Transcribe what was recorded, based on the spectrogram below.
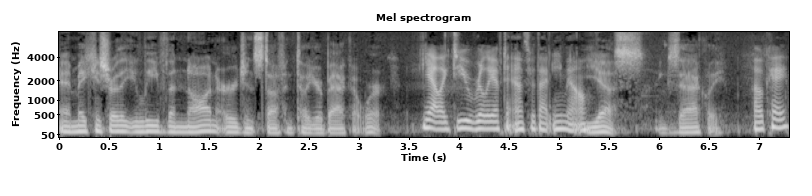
and making sure that you leave the non urgent stuff until you're back at work. Yeah. Like, do you really have to answer that email? Yes, exactly. Okay.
